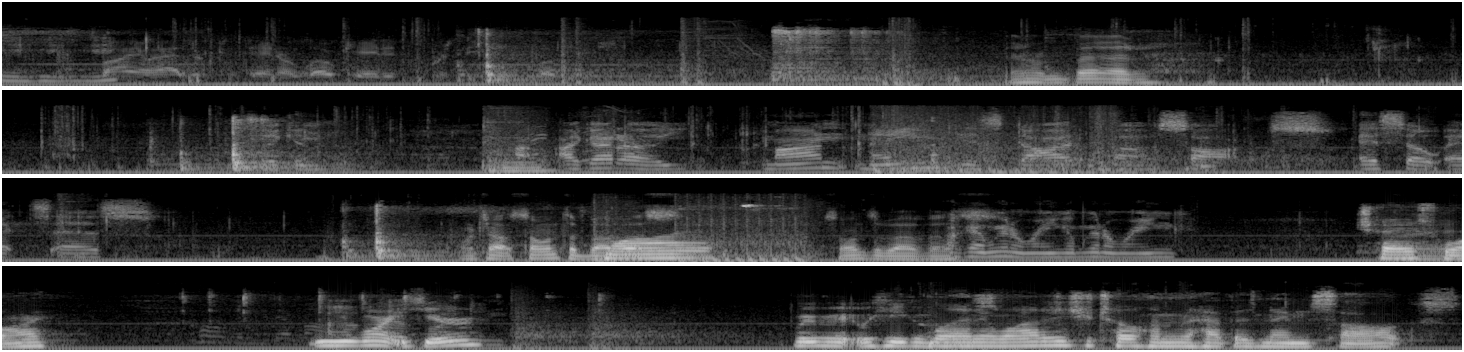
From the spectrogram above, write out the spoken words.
Mm-hmm. Biohazard container located. Proceed to location. And I'm bad. Taken. I, I got a. My name is dot uh, socks. S O X S. Watch out, someone's above Why, us. Someone's above us. Okay, I'm gonna ring. I'm gonna ring. Chase? Alright. Why? Uh, You weren't here. Landon- Wait, wait, wait, he goes. Lenny, why did you tell him to have his name Socks?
